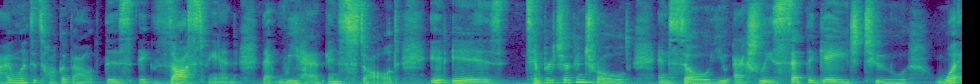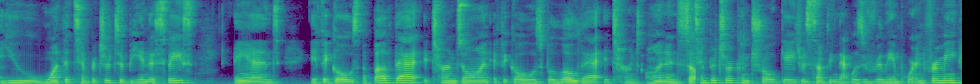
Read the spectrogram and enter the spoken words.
I want to talk about this exhaust fan that we have installed. It is temperature controlled and so you actually set the gauge to what you want the temperature to be in this space and if it goes above that, it turns on. If it goes below that, it turns on. And so temperature control gauge was something that was really important for me.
